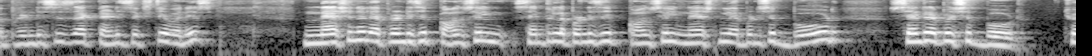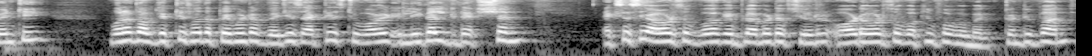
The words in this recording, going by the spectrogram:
Apprentices Act 1961 is National Apprenticeship Council, Central Apprenticeship Council, National Apprenticeship Board, Central Apprenticeship Board. 20. One of the objectives of the Payment of Wages Act is to avoid illegal deduction, excessive hours of work, employment of children, odd hours of working for women. 21.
